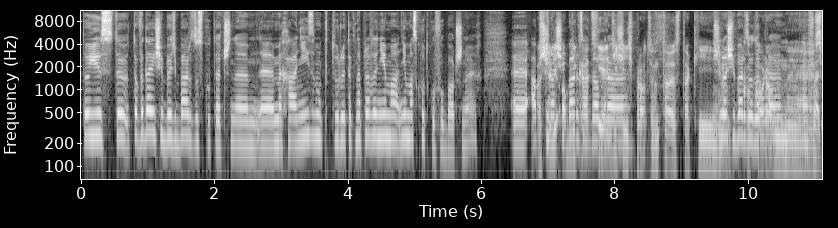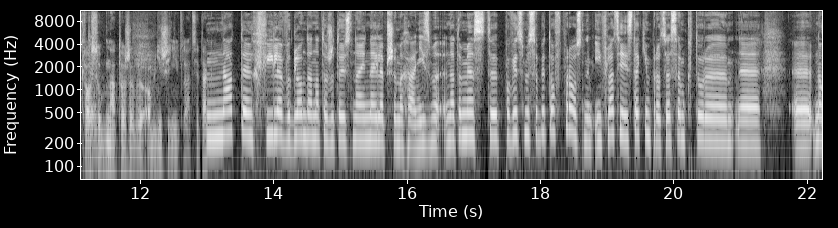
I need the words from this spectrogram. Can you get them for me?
To jest, e, to wydaje się być bardzo skuteczny mechanizm, który tak naprawdę nie ma, nie ma skutków ubocznych, a, A przynosi bardzo dobre... 10% to jest taki Przynosi bardzo koronny sposób na to, żeby obniżyć inflację, tak? Na tę chwilę wygląda na to, że to jest naj, najlepszy mechanizm. Natomiast e, powiedzmy sobie to wprost. Inflacja jest takim procesem, który e, no,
